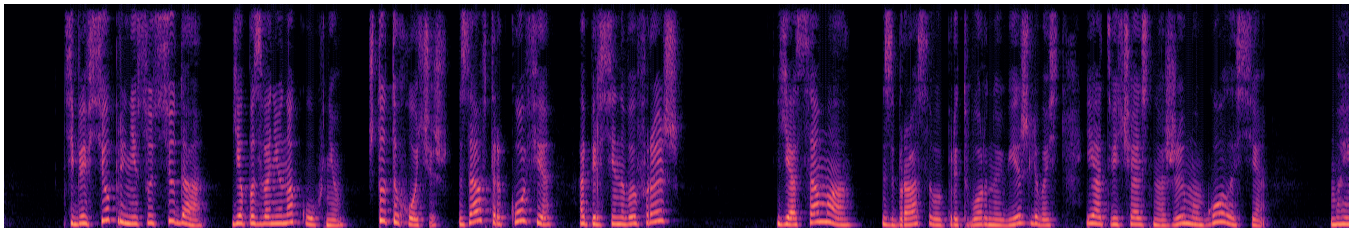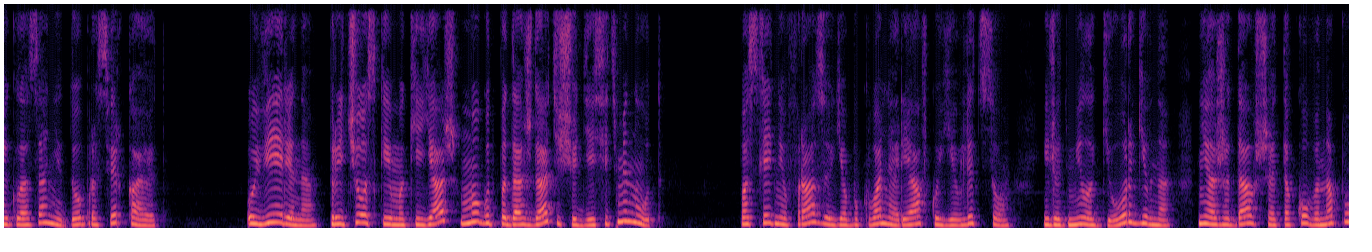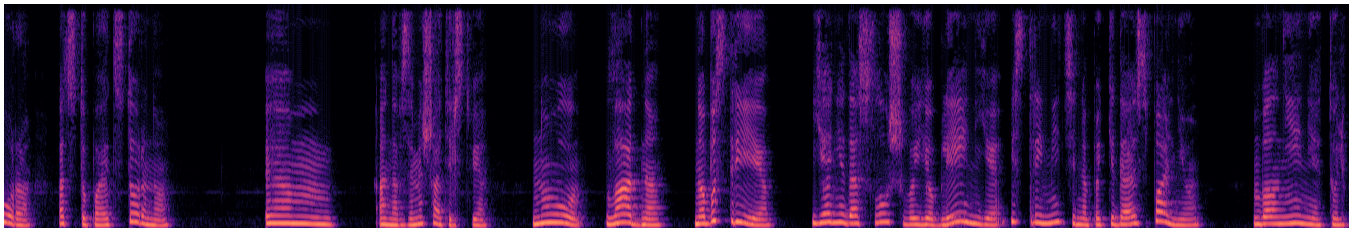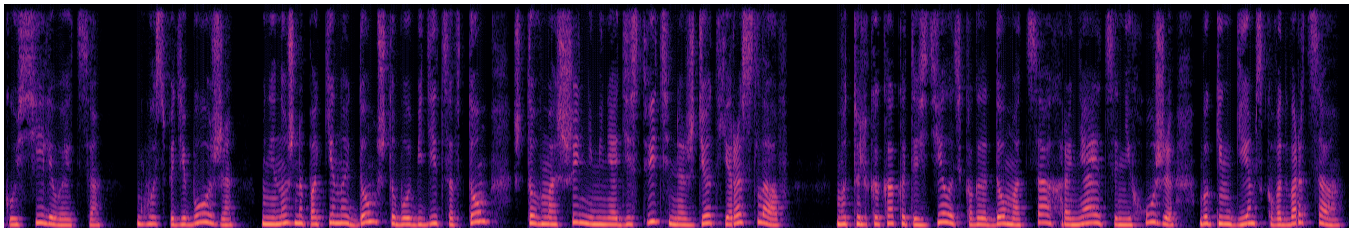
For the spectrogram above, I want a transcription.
«Тебе все принесут сюда. Я позвоню на кухню. Что ты хочешь? Завтрак, кофе, апельсиновый фреш?» «Я сама», сбрасываю притворную вежливость и отвечаю с нажимом в голосе. Мои глаза недобро сверкают. «Уверена, прическа и макияж могут подождать еще 10 минут». Последнюю фразу я буквально рявкаю ей в лицо, и Людмила Георгиевна, не ожидавшая такого напора, отступает в сторону. «Эм...» Она в замешательстве. «Ну, ладно, но быстрее!» Я не дослушиваю ее блеяние и стремительно покидаю спальню. Волнение только усиливается. Господи боже, мне нужно покинуть дом, чтобы убедиться в том, что в машине меня действительно ждет Ярослав. Вот только как это сделать, когда дом отца охраняется не хуже Букингемского дворца?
